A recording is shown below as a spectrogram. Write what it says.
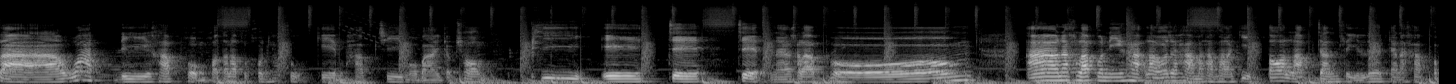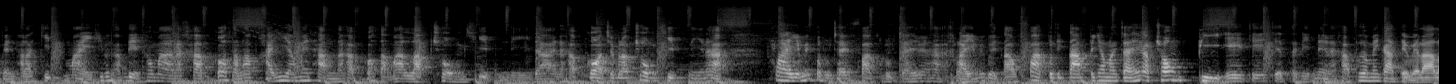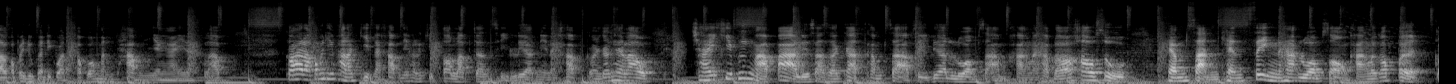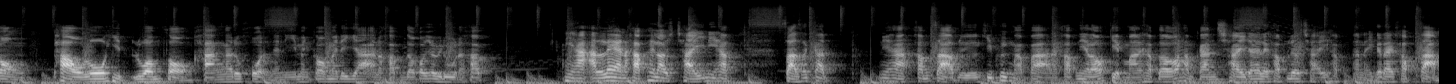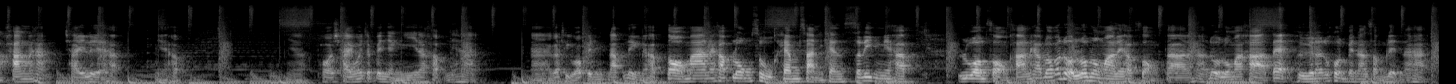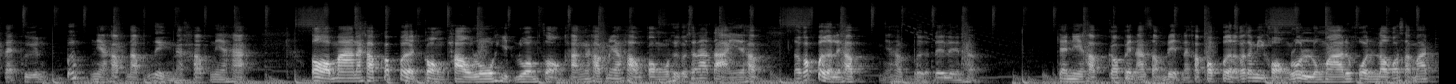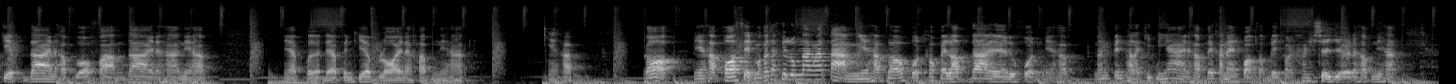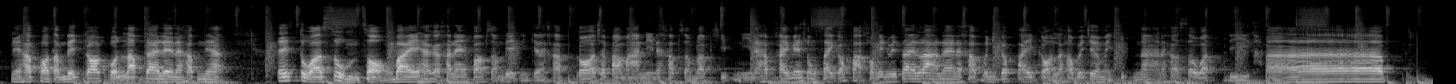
สวัสดีครับผมขอต้อนรับทุกคนเข้าสู่เกม PUBG Mobile กับช่อง PAJ 7นะครับผมอ่านะครับวันนี้ครับเราก็จะพามาทำภารกิจต้อนรับจันทร์สีเลือดกันนะครับ ก็เป็นภารกิจใหม่ที่เพิ่งอัปเดตเข้ามานะครับ ก็สำหรับใครที่ยังไม่ทำนะครับ ก็สามารถรับชมคลิปนี้ได้นะครับ ก่อนจะรับชมคลิปนี้นะฮะ ใครยังไม่กดถูกใจฝากกดถูกใจด้วยนะฮะใครยังไม่กดติดตามฝากกดติดตามเป็นกำลังใจให้กับช่อง PAJ 7 สักนิดนึงนะครับเพื่อไม่การเสียเวลาเราก็ไปดูกันดีกว่านะครับว่ามันทำยังไงนะครับก็ให้เราเข้าไปที่ภารกิจนะครับนี่ภารกิจต้อนรับจันทร์สีเลือดนี่นะครับก่อนก็ให้เราใช้ขี้ผึ้งหมาป่า หรือสารสกัดคำสาบสีเลือดรวม 3 ครั้งนะครับ แล้วก็เข้าสู่แคมสันแคนซิงนะฮะรวม 2 ครั้ง แล้วก็เปิดกล่องเผาโลหิตรวม 2 ครั้งนะทุกคน อันนี้มันก็ไม่ได้ยากนะครับเราก็จะไปดูนะครับนี่ฮะอันแรกนะครับให้เราใช้นี่ครับสารสกัด เนี่ยฮะคำสาบหรือขี้ผึ้งหมาป่านะครับเนี่ยเราก็เก็บมาครับเราก็ทำการใช้ได้เลยครับ เลือกใช้ครับอันไหนก็ได้ครับสามครั้งนะฮะใช้เลยนะครับเนี่ยครับเนี่ยพอใช้ก็จะเป็นอย่างนี้นะครับเนี่ยฮะอ่าก็ถือว่าเป็นนับหนึ่งนะครับ ต่อมานะครับลงสู่แคมสันแคนเซลิงเนี่ยครับรวม 2 ครั้งนะครับเราก็โดดร่มลงมาเลยครับ 2 ตานะฮะโดดลงมาขาแตะพื้นนะทุกคนเป็นอันสำเร็จนะฮะแตะพื้นปุ๊บเนี่ยครับนับหนึ่งนะครับเนี่ยฮะ ต่อมานะครับก็เปิดกล่องเผาโลหิตรวม 2 ครั้งนะครับเนี่ยเผากล่องโลหิตก็จะหน้าตาอย่างนี้ครับแล้วก็เปิดเลยครับเนี่ยครับเปิดได้เลยครับแค่นี้ครับก็เป็นอันสำเร็จนะครับพอเปิดแล้วก็จะมีของหล่นลงมาทุกคนเราก็สามารถเก็บได้นะครับหรือว่าฟาร์มได้นะฮะเนี่ยครับเนี่ยเปิดแล้วเป็นที่เรียบร้อยนะครับเนี่ยฮะเนี่ยครับก็เนี่ยครับพอเสร็จมันก็จะขึ้นรูปนั่งหน้าต่างอย่างเงี้ยครับเราก็กดเข้าไปรับได้เลยทุกคนเนี่ยครับมันเป็นภารกิจง่ายนะครับได้คะแนนความสำเร็จค่อนข้างจะเยอะนะครับนี่ฮะเนี่ยครับพอสำเร็จก็กดรับได้เลยนะครับเนี่ย ได้ตั๋วสุ่ม 2 ใบฮะกับคะแนนความสำเร็จอย่างเงี้ยนะครับ ก็จะประมาณนี้นะครับสำหรับคลิปนี้นะครับ ใครมีสงสัยก็ฝากคอมเมนต์ไว้ใต้ล่างได้นะครับ วันนี้ก็ไปก่อนแล้วครับ ไว้เจอกันใหม่คลิปหน้านะครับ สวัสดีครับ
